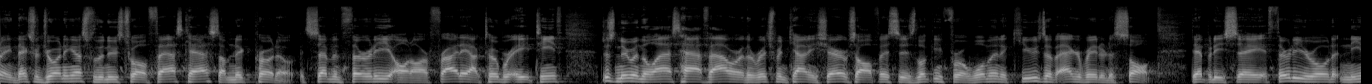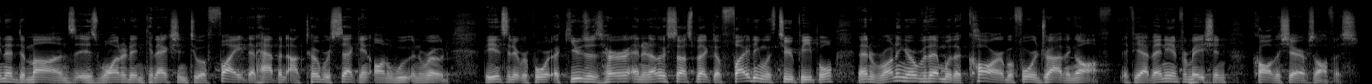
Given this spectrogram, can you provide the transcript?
Morning. Thanks for joining us for the News 12 Fastcast. I'm Nick Proto. It's 7:30 on our Friday, October 18th. Just new in the last half hour, the Richmond County Sheriff's Office is looking for a woman accused of aggravated assault. Deputies say 30-year-old Nina DeMons is wanted in connection to a fight that happened October 2nd on Wooten Road. The incident report accuses her and another suspect of fighting with two people, then running over them with a car before driving off. If you have any information, call the Sheriff's Office.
